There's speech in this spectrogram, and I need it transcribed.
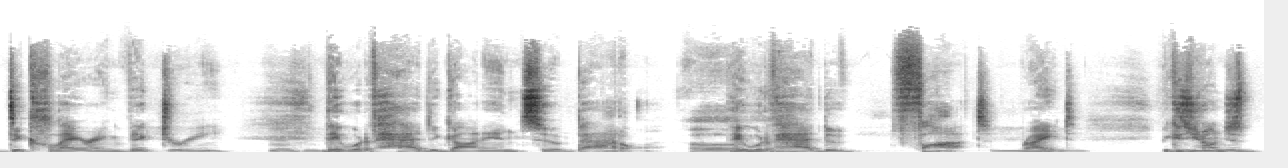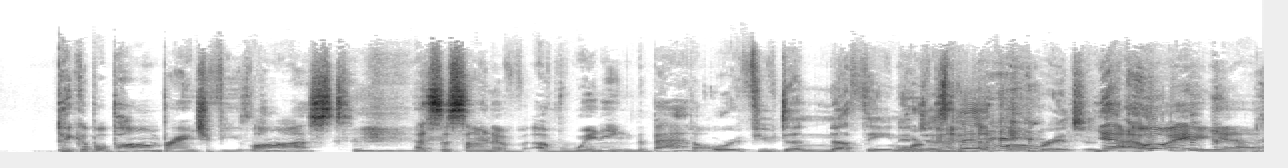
declaring victory Mm-hmm. they would have had to gone into battle. Oh, they would have had to fought mm-hmm. right? Because you don't just pick up a palm branch if you lost. That's the sign of of winning the battle. Or if you've done nothing and just done hey, palm branches. yeah oh hey yeah.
